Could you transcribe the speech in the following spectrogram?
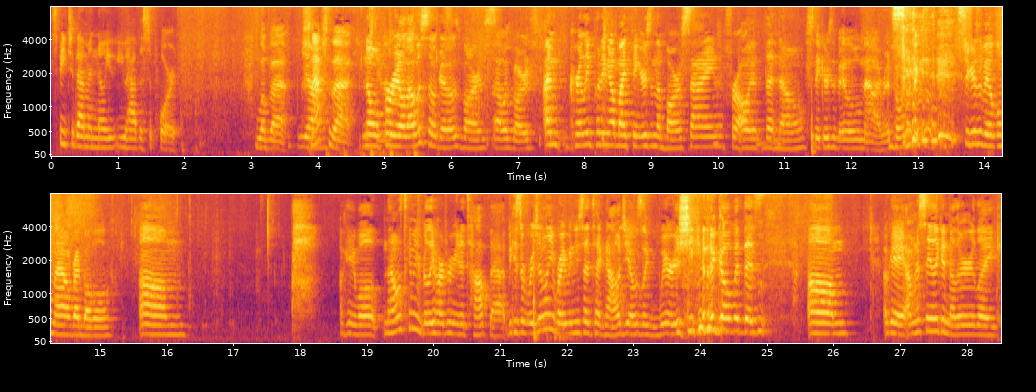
speak to them and know you, you have the support Love that. Yeah. Snaps to that. No, Kristina. for real, that was so good. That was bars. That was bars. I'm currently putting up my fingers in the bar sign for all that know. Stickers available now at Redbone. Stickers available now, Redbubble. Um. Okay, well, now it's gonna be really hard for me to top that because originally, right when you said technology, I was like, where is she gonna go with this? Um, okay, I'm gonna say like another like.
